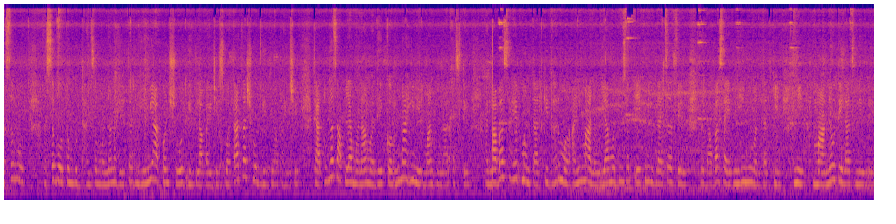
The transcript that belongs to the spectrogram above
असं होत असं गौतम बुद्धांचं म्हणणं नाही. तर नेहमी आपण शोध घेतला पाहिजे स्वतःचा शोध घेतला पाहिजे. त्यातूनच आपल्या मनामध्ये करुणाही निर्माण होणार असते. आणि बाबासाहेब म्हणतात की धर्म आणि मानव यामधून जर एक निवडायचं असेल तर बाबासाहेब नेहमी म्हणतात की मी मानवतेलाच निवडेल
